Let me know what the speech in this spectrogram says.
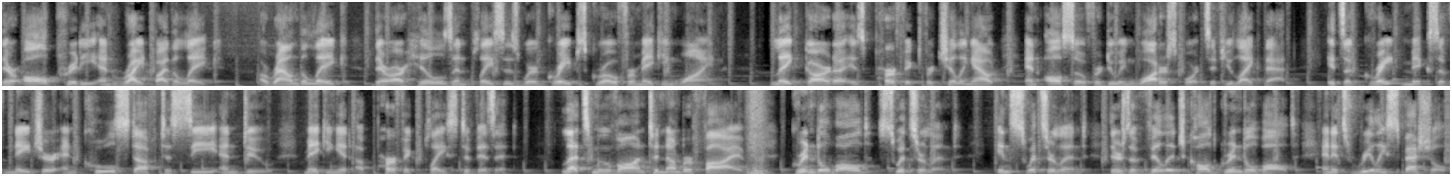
They're all pretty and right by the lake. Around the lake, there are hills and places where grapes grow for making wine. Lake Garda is perfect for chilling out and also for doing water sports if you like that. It's a great mix of nature and cool stuff to see and do, making it a perfect place to visit. Let's move on to number 5, Grindelwald, Switzerland. In Switzerland, there's a village called Grindelwald, and it's really special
